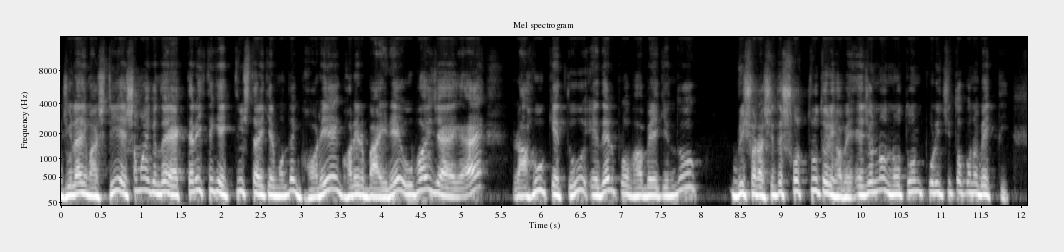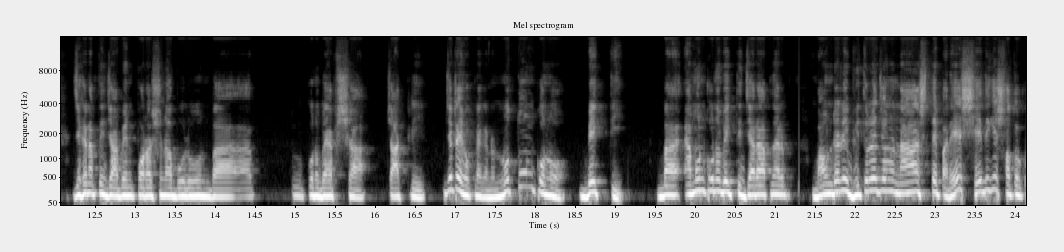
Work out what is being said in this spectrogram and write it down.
জুলাই মাসটি, এ সময় কিন্তু এক তারিখ থেকে একত্রিশ তারিখের মধ্যে ঘরে, ঘরের বাইরে, উভয় জায়গায় রাহু, কেতু, এদের প্রভাবে কিন্তু বৃষরাশিতে শত্রু তৈরি হবে। এজন্য নতুন পরিচিত কোনো ব্যক্তি, যেখানে আপনি যাবেন পড়াশোনা বলুন বা কোনো ব্যবসা, চাকরি যেটাই হোক না কেন, নতুন কোনো ব্যক্তি বা এমন কোনো ব্যক্তি যারা আপনার বাউন্ডারির ভিতরে যেন না আসতে পারে, সেদিকে সতর্ক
